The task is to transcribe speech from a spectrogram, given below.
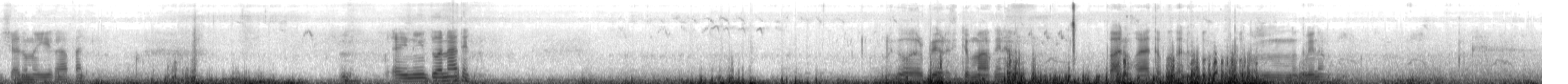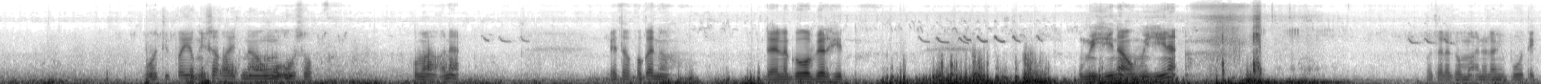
masyadong mahirapan ay inuintuan natin. Nag-overbear yung makina. Paano kaya ito pag ano pag, pag naglinang Buti pa yung isa kahit na umuusok. Kumaka na. Ito pag ano, dahil nag-overheat, umihina, umihina. O talaga maano lang yung putik.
